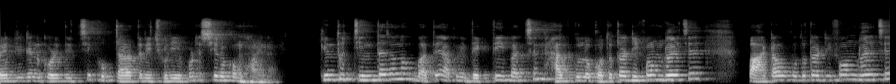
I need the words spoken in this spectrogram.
বেড রিডেন করে দিচ্ছে, খুব তাড়াতাড়ি ছড়িয়ে পড়ে সেরকম হয় না। কিন্তু চিন্তাজনক বাতে আপনি দেখতেই পাচ্ছেন হাতগুলো কতটা ডিফর্মড হয়েছে পাটাও কতটা ডিফর্মড হয়েছে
